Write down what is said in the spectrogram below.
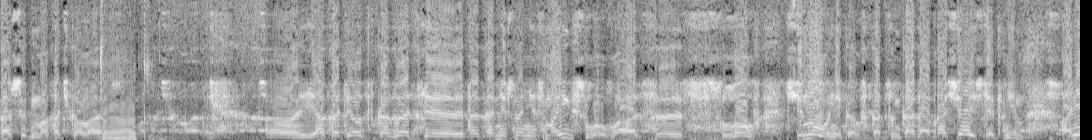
Рашид Махачкала. Так. Э, я хотел сказать, э, это, конечно, не с моих слов, а с слов чиновников, когда обращаешься к ним. Они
